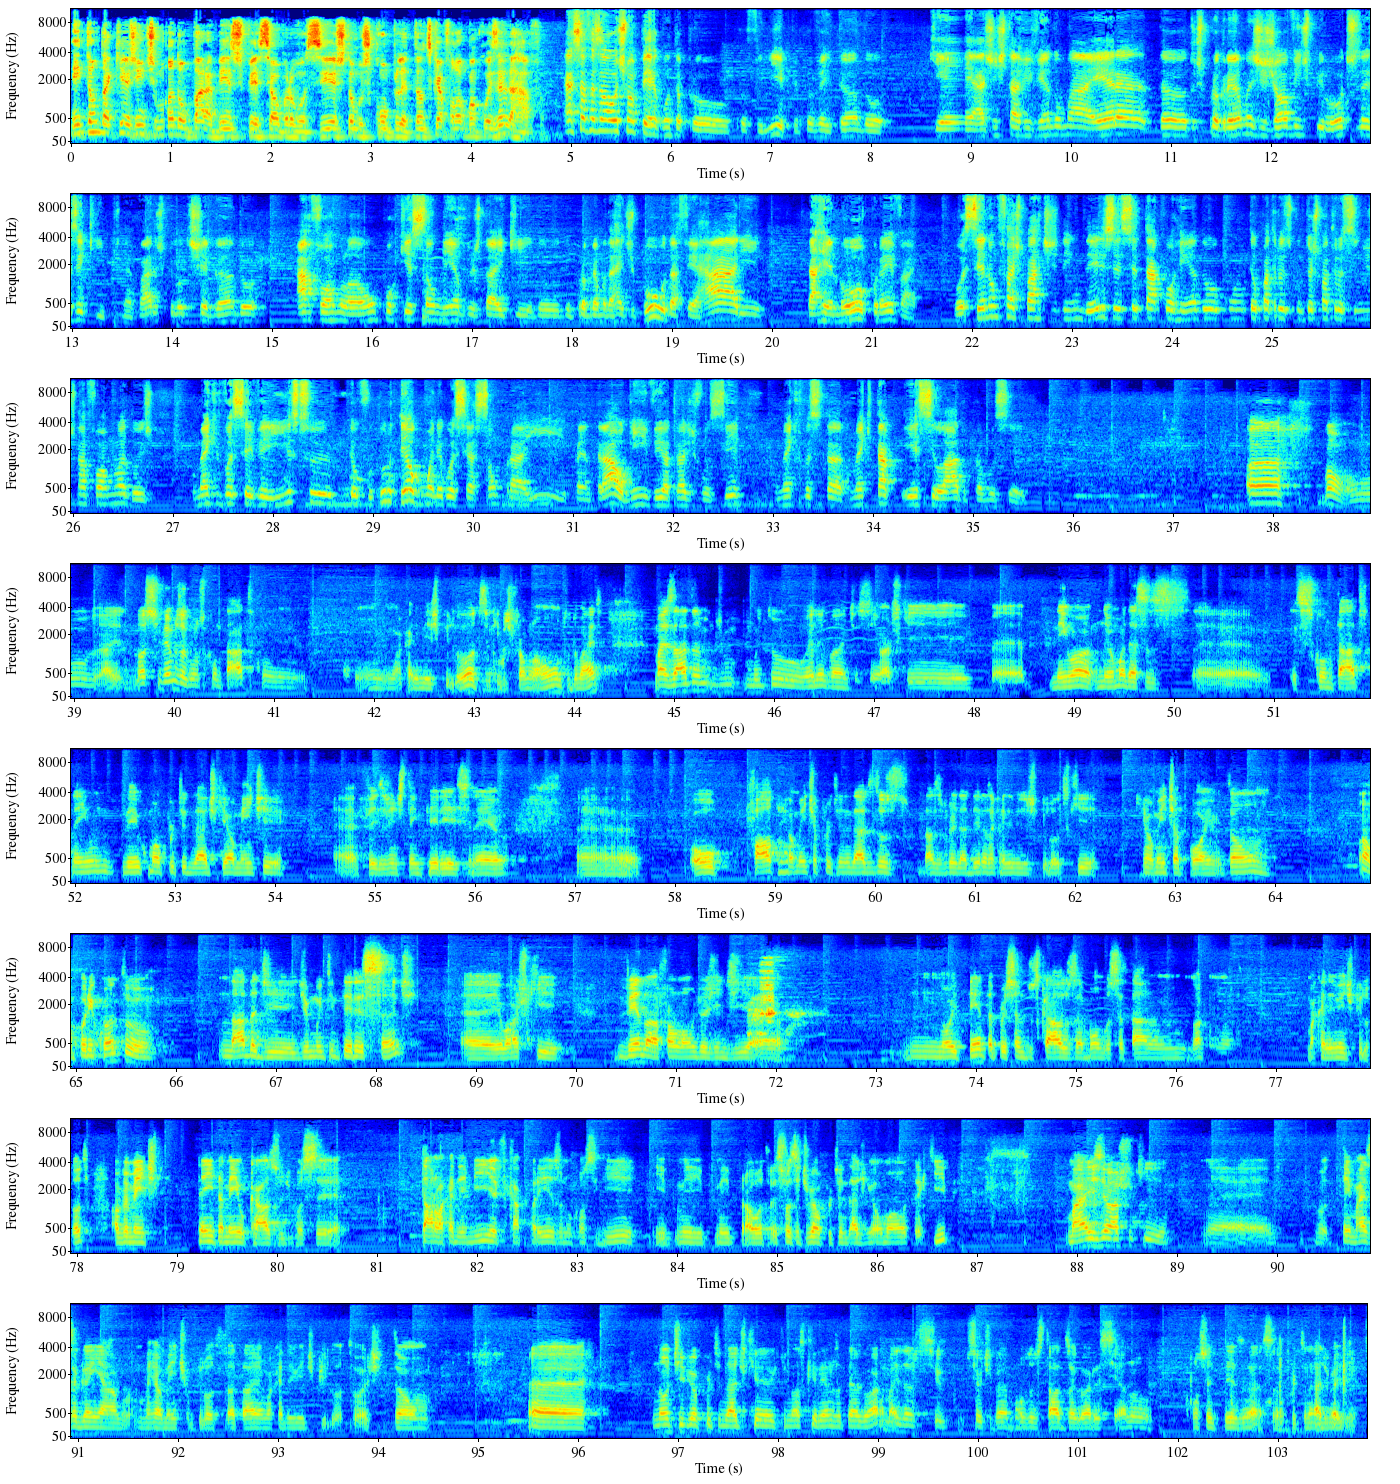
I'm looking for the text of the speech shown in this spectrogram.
Então daqui a gente manda um parabéns especial para você. Estamos completando. Você quer falar alguma coisa ainda, Rafa? É só fazer uma última pergunta pro, pro Felipe, aproveitando que a gente está vivendo uma era do, dos programas de jovens pilotos das equipes, né? Vários pilotos chegando à Fórmula 1 porque são membros da equipe, do, do programa da Red Bull, da Ferrari, da Renault, por aí vai. Você não faz parte de nenhum deles, você está correndo com, teu patrocínio, com teus patrocínios na Fórmula 2. Como é que você vê isso teu futuro? Tem alguma negociação para ir, para entrar? Alguém veio atrás de você? Como é que você tá? Como é que tá esse lado para você? Uh, bom, o, nós tivemos alguns contatos com, com academia de pilotos, equipe de Fórmula 1, tudo mais, mas nada de muito relevante. Assim, eu acho que é, nenhuma, nenhuma dessas é, esses contatos, nenhum veio com uma oportunidade que realmente é, fez a gente ter interesse, né? Eu, é, ou falta realmente oportunidades dos, das verdadeiras academias de pilotos que, que realmente apoiam. Então, bom, por enquanto, nada de, de muito interessante. É, eu acho que, vendo a Fórmula 1 de hoje em dia, em 80% dos casos é bom você estar numa, numa academia de pilotos. Obviamente, tem também o caso de você estar numa academia, ficar preso, não conseguir ir, ir, ir para outra, se você tiver a oportunidade de ganhar uma outra equipe. Mas eu acho que é, tem mais a ganhar realmente um piloto da TAI, uma academia de piloto hoje. Então, é, não tive a oportunidade que, que nós queremos até agora, mas se, se eu tiver bons resultados agora esse ano, com certeza essa oportunidade vai vir.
